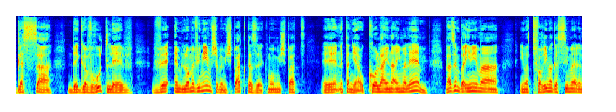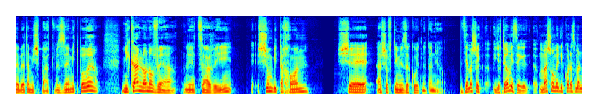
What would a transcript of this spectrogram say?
גסה, בגבהות לב, והם לא מבינים שבמשפט כזה, כמו משפט אה, נתניהו, כל העיניים עליהם. ואז הם באים עם, ה, עם התפרים הגסים האלה לבית המשפט, וזה מתפורר. מכאן לא נובע, לצערי, שום ביטחון שהשופטים יזכו את נתניהו. זה מה ש... יותר מזה, מה שעומד לי כל הזמן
